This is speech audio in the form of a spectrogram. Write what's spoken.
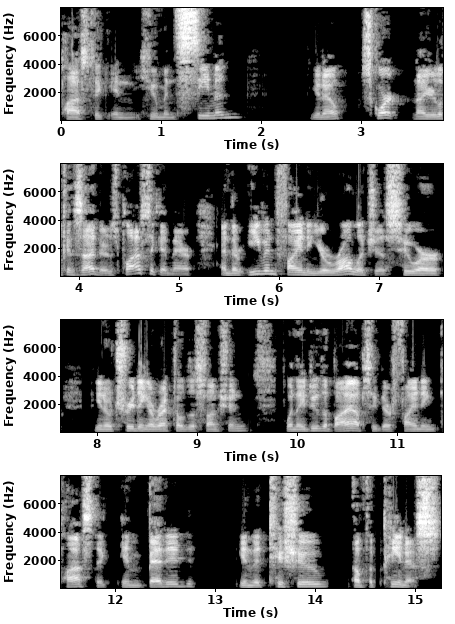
plastic in human semen. You know, squirt. Now you're looking inside there. There's plastic in there. And they're even finding urologists who are, you know, treating erectile dysfunction. When they do the biopsy, they're finding plastic embedded in the tissue of the penis.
